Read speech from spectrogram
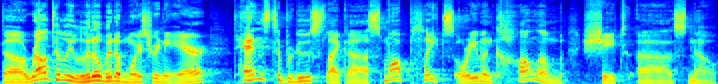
the relatively little bit of moisture in the air tends to produce like uh, small plates or even column shaped uh, snow.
